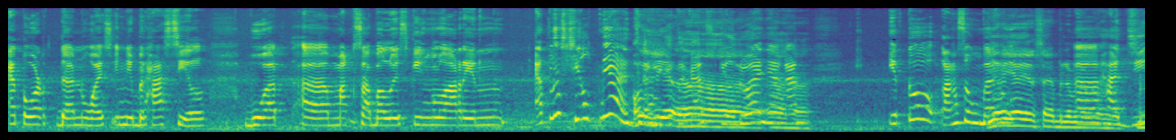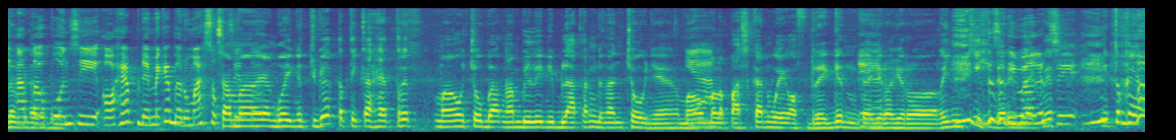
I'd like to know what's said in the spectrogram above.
Edward dan Wise ini berhasil buat em, maksa Baloiski ngeluarin at least shieldnya aja Oh, iya. gitu kan skill duanya Ah, kan ah. Itu langsung baru Iya iya iya saya benar-benar eh, benar. Haji Benar-benar, ataupun si Oheb damage-nya baru masuk sama situ. yang gue inget juga ketika Hatred mau coba ngambil ini belakang dengan Chow-nya mau Iya. melepaskan Way of Dragon ke Iya. hero-hero ringkih Itu dari Blacklist sih. itu kayak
